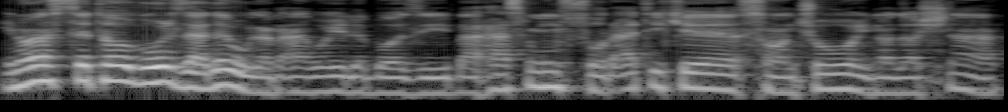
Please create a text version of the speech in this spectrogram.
اینا سه تا گل زده بودن اوایل بازی بر حسب اون سرعتی که سانچو و اینا داشتن.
